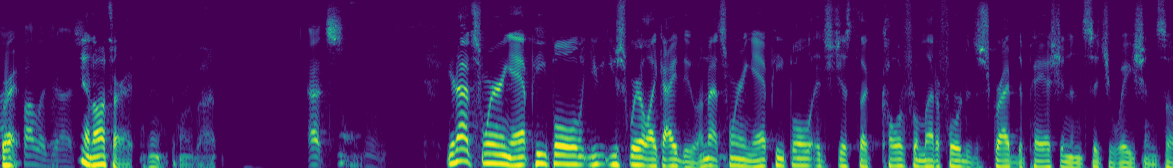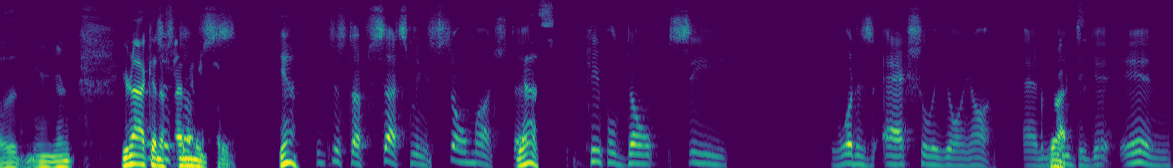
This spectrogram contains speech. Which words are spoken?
I Right. apologize. Yeah, no, it's all right. Don't worry about it. That's mm. You're not swearing at people. You you swear like I do. I'm not swearing at people. It's just a colorful metaphor to describe the passion and situation. So you're you're not going to offend ups- anybody. Yeah. It just upsets me so much that Yes. people don't see what is actually going on and Correct. need to get in,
